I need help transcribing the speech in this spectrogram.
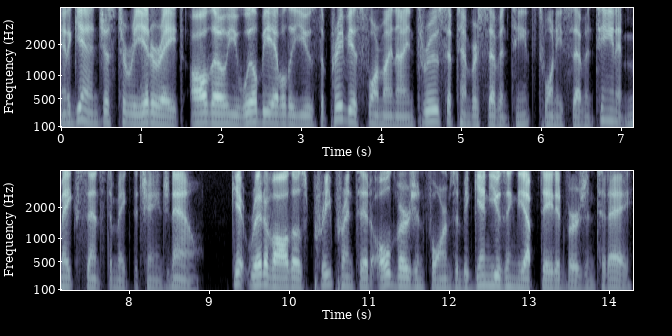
And again, just to reiterate, although you will be able to use the previous Form I 9 through September 17th, 2017, it makes sense to make the change now. Get rid of all those pre printed old version forms and begin using the updated version today.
